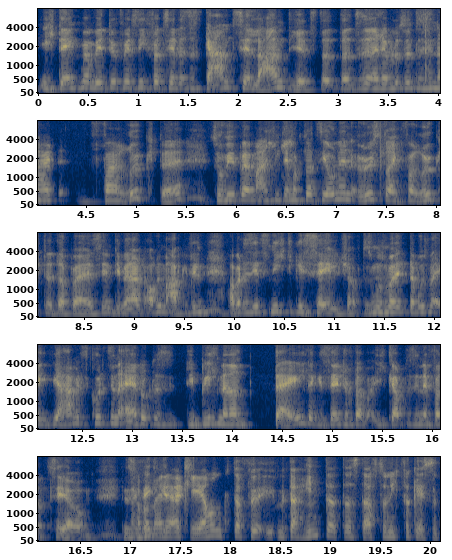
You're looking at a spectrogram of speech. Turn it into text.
ich denke mir, wir dürfen jetzt nicht verzehren, dass das ganze Land jetzt, das ist eine Revolution, das sind halt Verrückte, so wie bei manchen Demonstrationen in Österreich Verrückte dabei sind, die werden halt auch immer abgefilmt, aber das ist jetzt nicht die Gesellschaft. Das muss man, da muss man, wir haben jetzt kurz den Eindruck, dass die bilden einen Teil der Gesellschaft, aber ich glaube, das ist eine Verzerrung. Ist aber meine Erklärung dafür, dahinter, das darfst du nicht vergessen.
